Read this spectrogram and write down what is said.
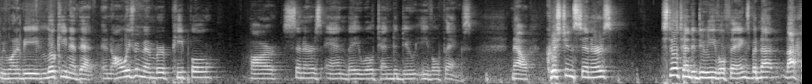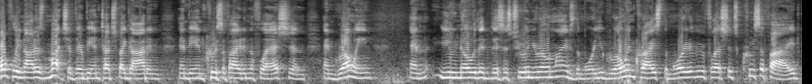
we want to be looking at that. And always remember people are sinners and they will tend to do evil things. Now, Christian sinners still tend to do evil things, but not, not hopefully not as much if they're being touched by God and, and being crucified in the flesh and, and growing. And you know that this is true in your own lives. The more you grow in Christ, the more of your flesh that's crucified,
